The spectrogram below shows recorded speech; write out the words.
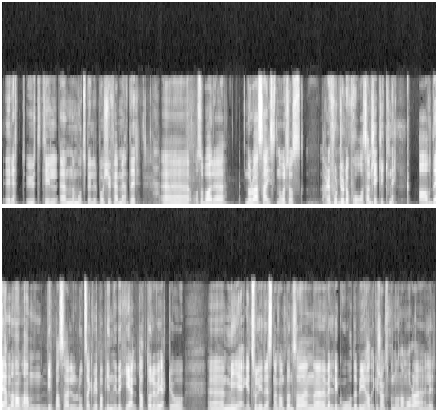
rett ut til en motspiller på 25 meter. Uh, og så bare Når du er 16 år, så er det fort gjort å få seg en skikkelig knekk av det. Men han, han vippa seg, lot seg ikke vippe av pinne i det hele tatt, og leverte jo uh, meget solid resten av kampen. Så en veldig god debut. Hadde ikke sjanse på noen av måla heller.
